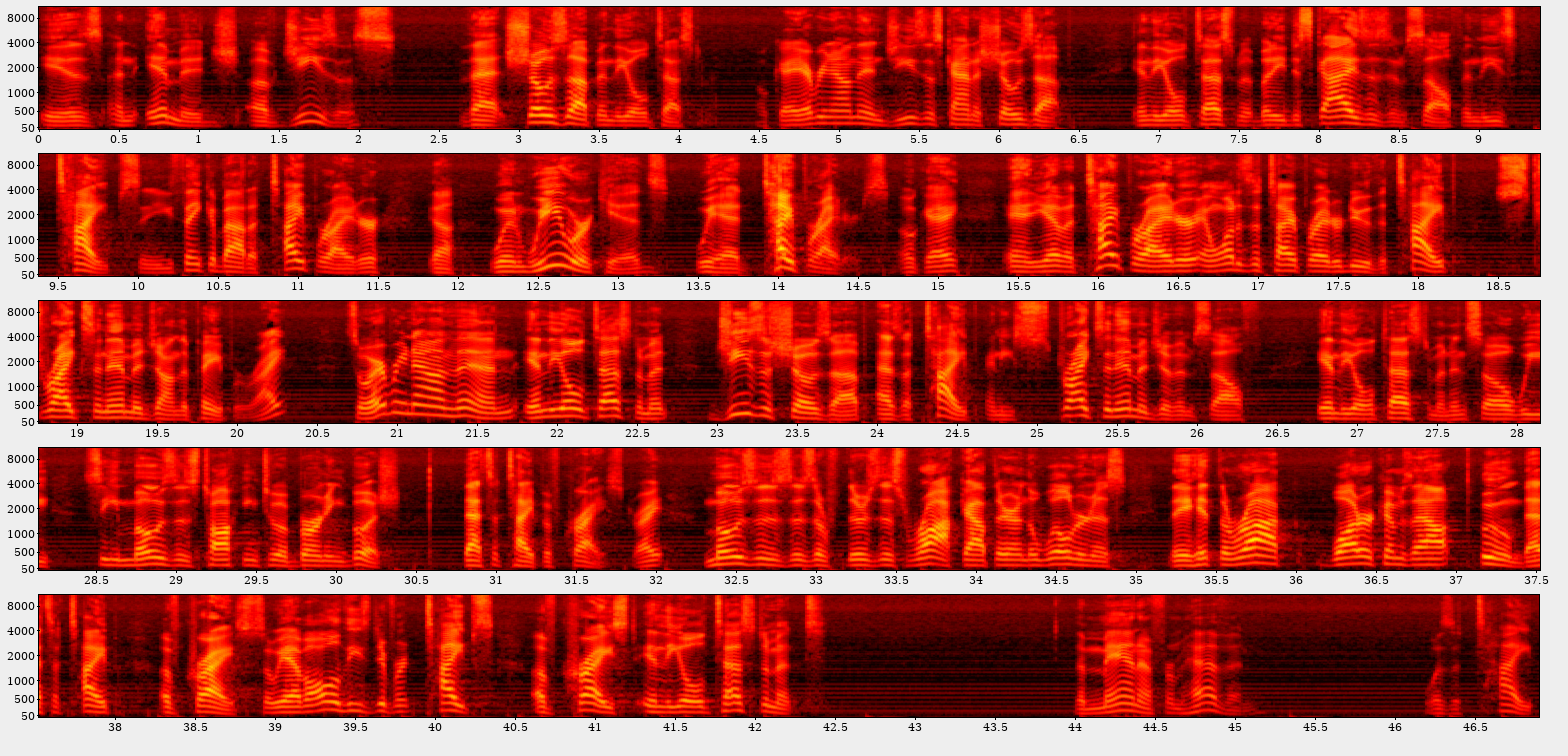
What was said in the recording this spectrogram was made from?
is an image of Jesus that shows up in the Old Testament. Okay, every now and then Jesus kind of shows up in the Old Testament, but he disguises himself in these types. And you think about a typewriter. Uh, when we were kids, we had typewriters, okay? And you have a typewriter, and what does a typewriter do? The type strikes an image on the paper, right? So every now and then in the Old Testament, Jesus shows up as a type, and he strikes an image of himself in the Old Testament. And so we see Moses talking to a burning bush. That's a type of Christ, right? Moses, is a, there's this rock out there in the wilderness. They hit the rock, water comes out, boom, that's a type of Christ. So we have all of these different types of Christ in the Old Testament. The manna from heaven was a type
